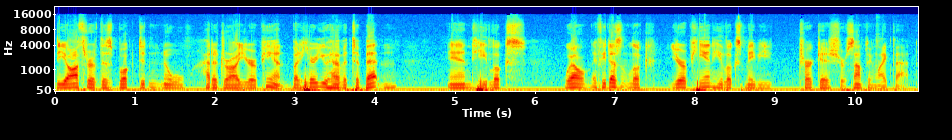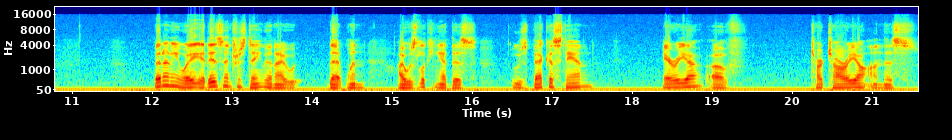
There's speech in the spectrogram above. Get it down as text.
the author of this book didn't know how to draw European. But here you have a Tibetan, and he looks, well, if he doesn't look European, he looks maybe Turkish or something like that. But anyway, it is interesting that I that when I was looking at this Uzbekistan area of Tartaria on this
